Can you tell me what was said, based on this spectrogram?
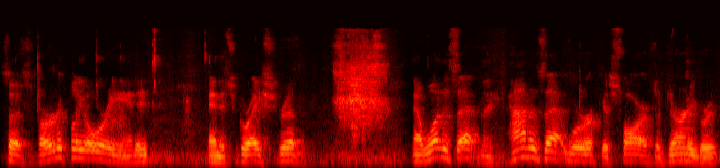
So it's vertically oriented and it's grace driven. Now, what does that mean? How does that work as far as the journey group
